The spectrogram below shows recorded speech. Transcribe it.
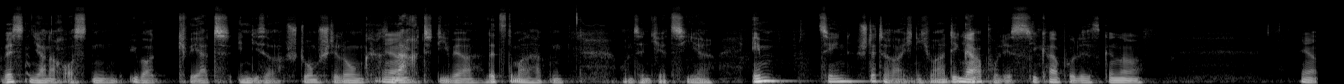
Westen ja nach Osten überquert in dieser Sturmstellung ja. Nacht, die wir letzte Mal hatten und sind jetzt hier im Zehn-Städtereich, nicht wahr? Dekapolis. Ja, Dekapolis, genau. Ja.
